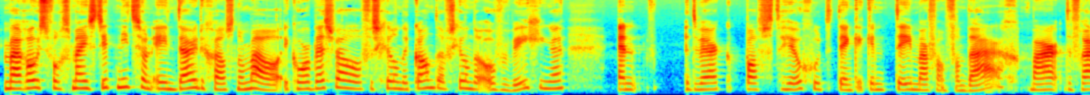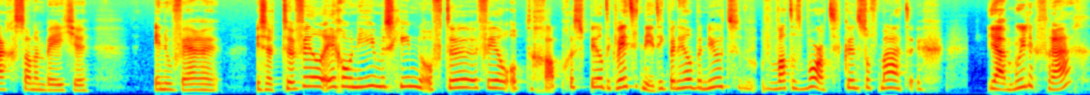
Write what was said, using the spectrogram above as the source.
maar Roos, volgens mij is dit niet zo'n eenduidige als normaal. Ik hoor best wel verschillende kanten, verschillende overwegingen. En het werk past heel goed, denk ik, in het thema van vandaag. Maar de vraag is dan een beetje, in hoeverre is er te veel ironie misschien? Of te veel op de grap gespeeld? Ik weet het niet. Ik ben heel benieuwd wat het wordt, kunststofmatig. Ja, moeilijke vraag.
